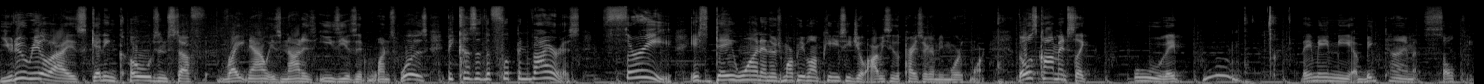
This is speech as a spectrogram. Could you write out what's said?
you do realize getting codes and stuff right now is not as easy as it once was because of the flippin' virus. Three, it's day one and there's more people on PTCGO. Obviously the price are gonna be worth more. Those comments like, ooh, they, hmm, they made me a big time salty.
